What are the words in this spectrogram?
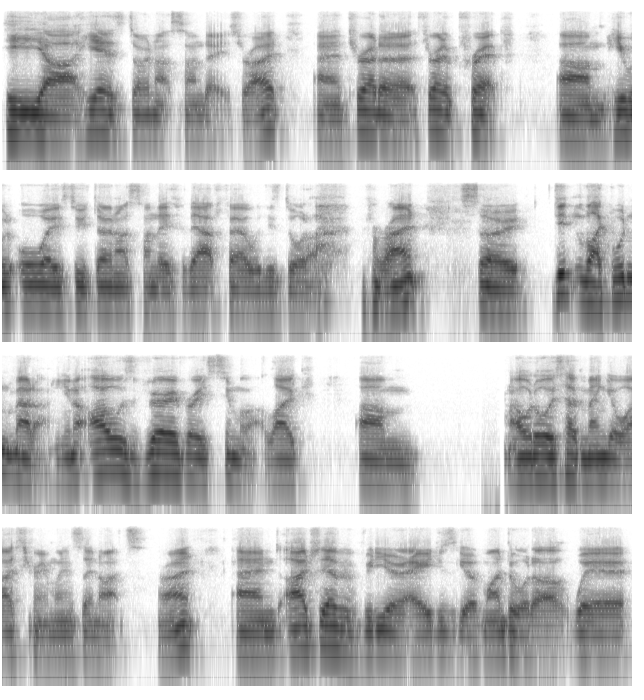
he uh, he has donut Sundays, right? And throughout a throughout a prep, um, he would always do donut Sundays without fail with his daughter, right? So didn't like wouldn't matter. You know, I was very very similar. Like um, I would always have mango ice cream Wednesday nights, right? And I actually have a video ages ago of my daughter where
